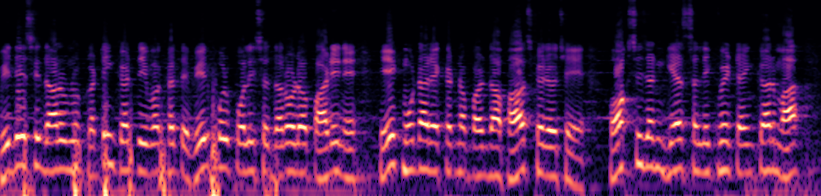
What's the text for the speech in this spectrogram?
વિદેશી દારૂનું કટિંગ કરતી વખતે વીરપુર પોલીસે દરોડો પાડીને એક મોટા રેકેટનો પર્દાફાશ કર્યો છે. ઓક્સિજન ગેસ લિક્વિડ ટેન્કરમાં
